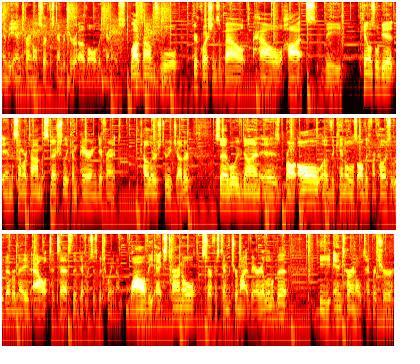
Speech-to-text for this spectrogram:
and the internal surface temperature of all the kennels. A lot of times we'll hear questions about how hot the kennels will get in the summertime, especially comparing different colors to each other. So what we've done is brought all of the kennels, all the different colors that we've ever made out to test the differences between them. While the external surface temperature might vary a little bit, the internal temperature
